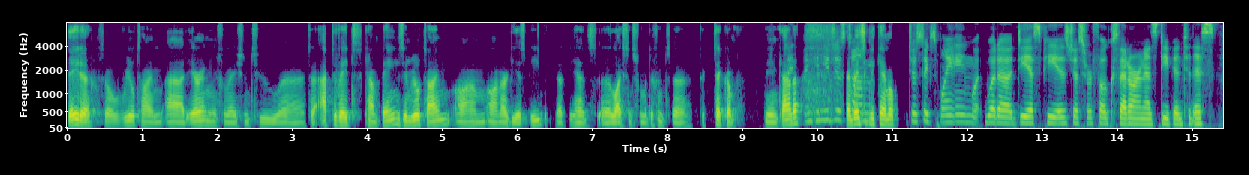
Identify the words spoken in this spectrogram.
data, so real-time ad airing information, to uh, to activate campaigns in real time um, on our DSP that we had uh, licensed from a different uh, tech company in Canada. And, and can you just and basically um, came up just explain what, what a DSP is, just for folks that aren't as deep into this?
